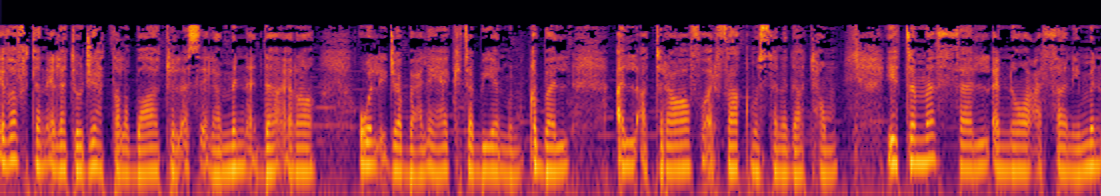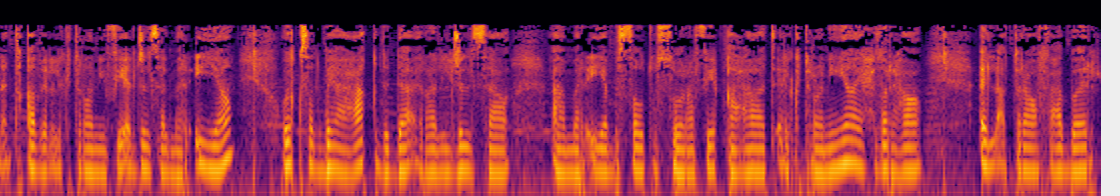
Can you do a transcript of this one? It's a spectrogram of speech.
إضافة إلى توجيه الطلبات والأسئلة من الدائرة والإجابة عليها كتابيا من قبل الأطراف وإرفاق مستنداتهم. يتمثل النوع الثاني من التقاضي الإلكتروني في الجلسة المرئية ويقصد بها عقد الدائرة للجلسة مرئية بالصوت والصورة في قاعات إلكترونية يحضرها الأطراف عبر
